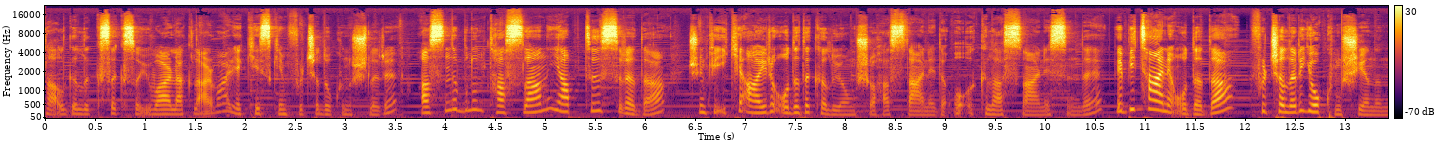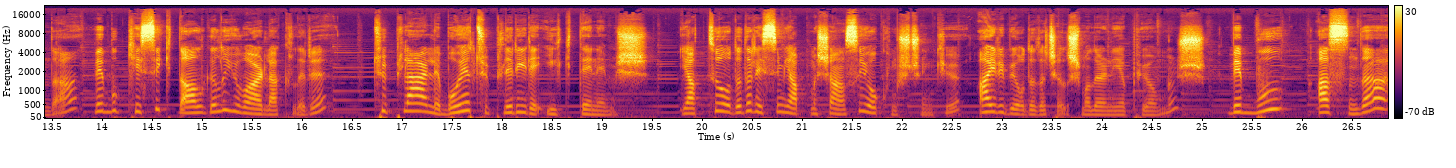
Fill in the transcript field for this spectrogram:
dalgalı kısa kısa yuvarlaklar var ya keskin fırça dokunuşları. Aslında bunun taslağını yaptığı sırada çünkü iki ayrı odada kalıyormuş o hastanede, o akıl hastanesinde. Ve bir tane odada fırçaları yokmuş yanında ve bu kesik dalgalı yuvarlakları tüplerle, boya tüpleriyle ilk denemiş. Yattığı odada resim yapma şansı yokmuş çünkü. Ayrı bir odada çalışmalarını yapıyormuş. Ve bu aslında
